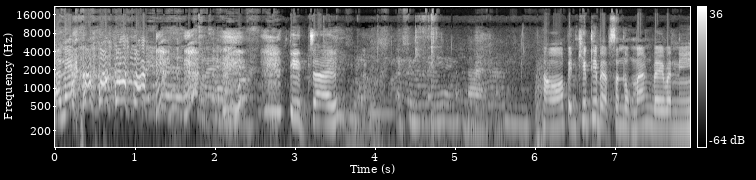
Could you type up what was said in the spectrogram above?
อันเนี้ยติดใจเอาชิมอันนี้เลยนะ ได้ค่ะ อ๋อ เป็นคลิปที่แบบสนุกมากเลยวันนี้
